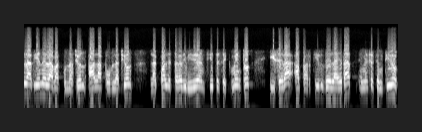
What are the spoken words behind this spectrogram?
la viene la vacunación a la población, la cual estará dividida en siete segmentos y será a partir de la edad. En ese sentido,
